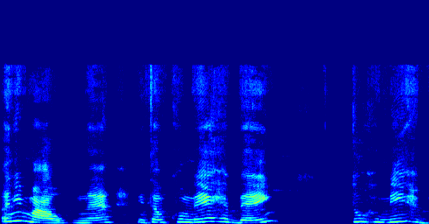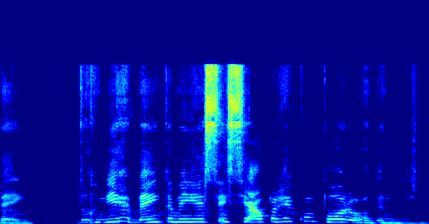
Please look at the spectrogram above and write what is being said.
animal, né? Então, comer bem, dormir bem. Dormir bem também é essencial para recompor o organismo.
